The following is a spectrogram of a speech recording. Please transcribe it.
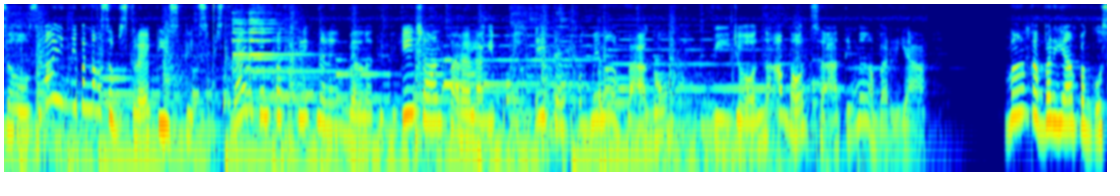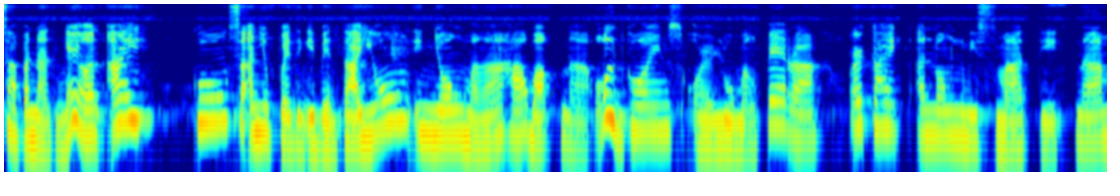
So, sa mga hindi pa nakasubscribe, please click subscribe and pakiclick na lang bell notification para lagi po kayong updated pag may mga bagong video na about sa ating mga barya. Mga kabarya, ang pag-uusapan natin ngayon ay kung saan nyo pwedeng ibenta yung inyong mga hawak na old coins or lumang pera or kahit anong numismatic na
